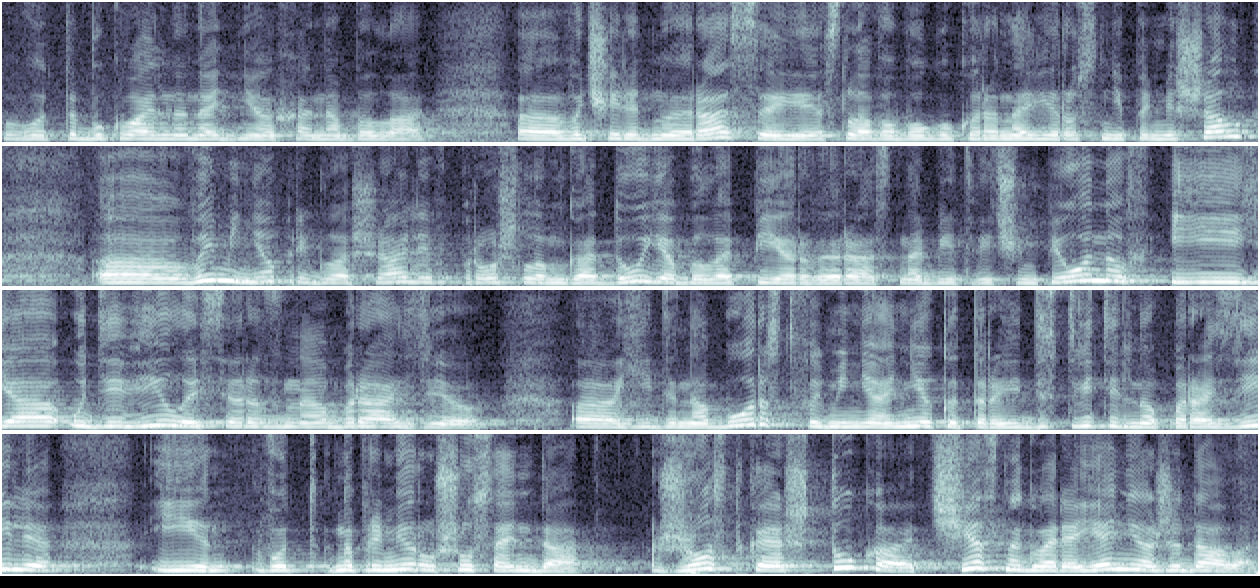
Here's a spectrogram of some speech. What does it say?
Вот буквально на днях она была э, в очередной раз, и, слава богу, коронавирус не помешал. Э, вы меня приглашали в прошлом году, я была первый раз на битве чемпионов, и я удивилась разнообразию э, единоборств, и меня некоторые действительно поразили. И вот, например, Ушу Саньда. Жесткая штука, честно говоря, я не ожидала.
